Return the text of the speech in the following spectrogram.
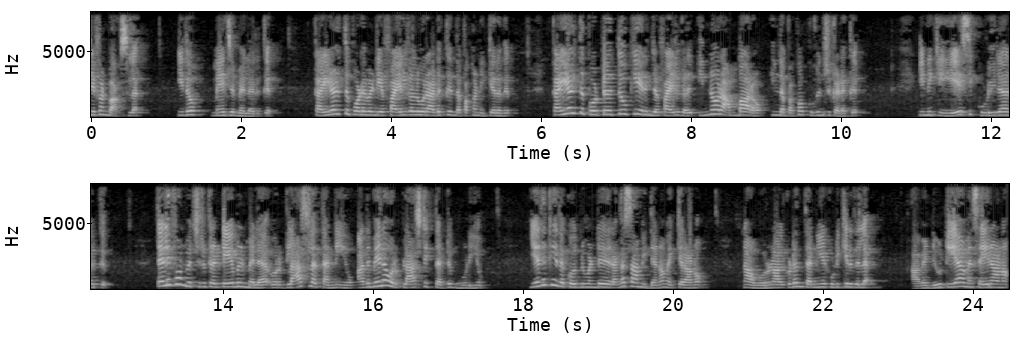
டிஃபன் பாக்ஸ்ல. இதோ மேஜ மேல இருக்கு. கையெழுத்து போட வேண்டிய ஃபைல்கள் ஒரு அடுக்கு இந்த பக்கம் நிக்கிறது. கையெழுத்து போட்டு தூக்கி எறிஞ்ச ஃபைல்கள் இன்னொரு அம்பாரம் இந்த பக்கம் குவிஞ்சு கிடக்கு. இன்னைக்கு ஏசி குளிரா இருக்கு. டெலிஃபோன் வச்சிருக்கிற டேபிள் மேல ஒரு கிளாஸ்ல தண்ணியும் அது மேல ஒரு பிளாஸ்டிக் தட்டு மூடியும். எதுக்கு இதை கொண்டு வந்து ரங்கசாமி தினம் வைக்கிறானோ? நான் ஒரு நாள் கூட தண்ணியை குடிக்கிறது இல்ல அவன் டியூட்டியே அவன் செய்யறானோ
